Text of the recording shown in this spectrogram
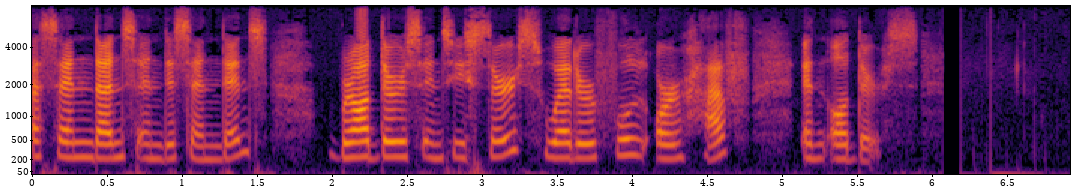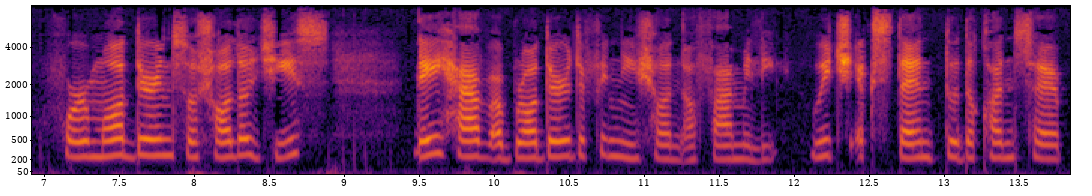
ascendants and descendants, brothers and sisters, whether full or half, and others. For modern sociologists, they have a broader definition of family, which extend to the concept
